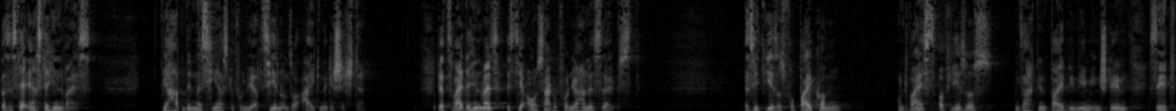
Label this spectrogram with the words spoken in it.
Das ist der erste Hinweis. Wir haben den Messias gefunden. Wir erzählen unsere eigene Geschichte. Der zweite Hinweis ist die Aussage von Johannes selbst. Er sieht Jesus vorbeikommen und weist auf Jesus und sagt den beiden, die neben ihm stehen, seht,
